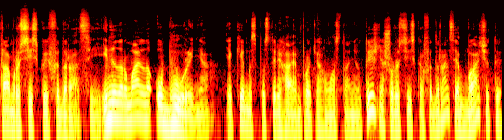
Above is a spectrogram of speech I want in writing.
там Російської Федерації. І ненормальне обурення, яке ми спостерігаємо протягом останнього тижня, що Російська Федерація, бачите,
